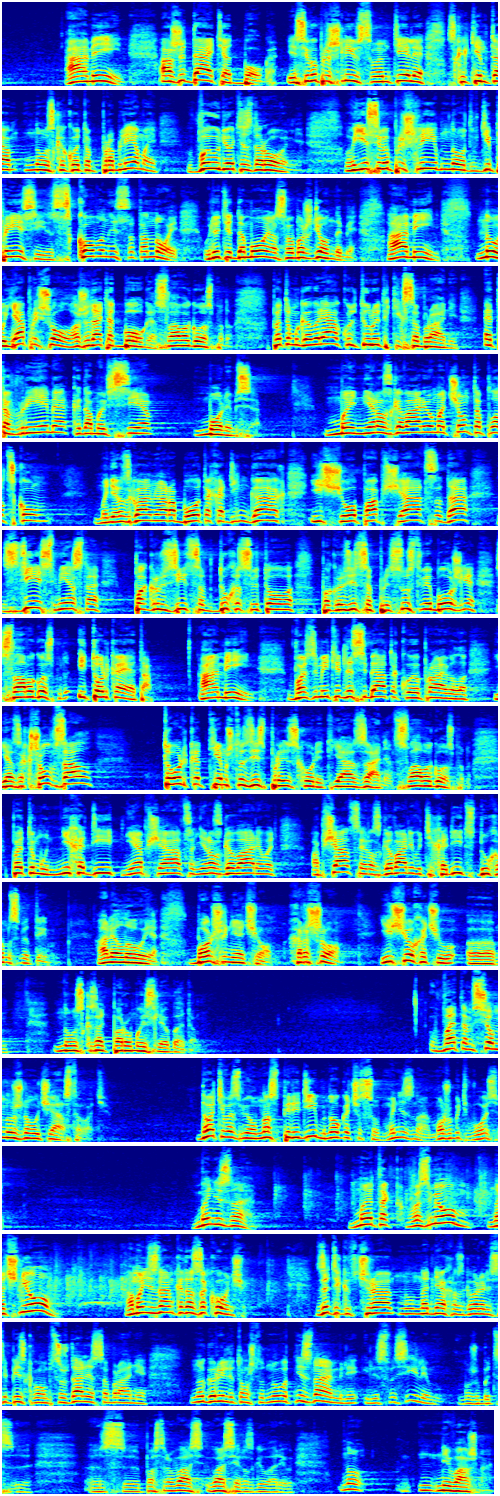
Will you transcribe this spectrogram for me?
Аминь. Ожидайте от Бога. Если вы пришли в своем теле с каким-то, ну, с какой-то проблемой, вы уйдете здоровыми. Если вы пришли ну, в депрессии, скованный сатаной, уйдете домой освобожденными. Аминь. Ну, я пришел ожидать от Бога. Слава Господу. Поэтому, говоря о культуре таких собраний, это время, когда мы все молимся. Мы не разговариваем о чем-то плотском, мы не разговариваем о работах, о деньгах, еще пообщаться, да. Здесь место погрузиться в Духа Святого, погрузиться в присутствие Божье. Слава Господу. И только это. Аминь. Возьмите для себя такое правило. Я зашел в зал, только тем, что здесь происходит, я занят. Слава Господу. Поэтому не ходить, не общаться, не разговаривать. Общаться и разговаривать и ходить с Духом Святым. Аллилуйя. Больше ни о чем. Хорошо. Еще хочу э, ну, сказать пару мыслей об этом. В этом всем нужно участвовать. Давайте возьмем, у нас впереди много часов, мы не знаем, может быть, восемь. Мы не знаем. Мы так возьмем, начнем, а мы не знаем, когда закончим. Знаете, вчера ну, на днях разговаривали с епископом, обсуждали собрание, но говорили о том, что ну вот не знаем, или, или с Василием, может быть, с, с пастором Вась, Васей разговаривали. Ну, неважно.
